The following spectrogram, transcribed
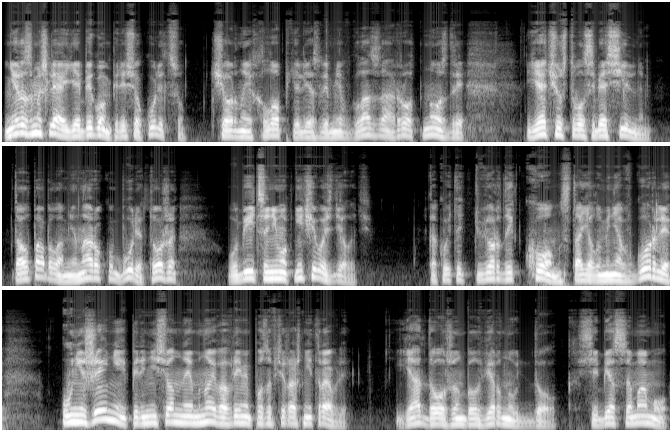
Не размышляя, я бегом пересек улицу. Черные хлопья лезли мне в глаза, рот, ноздри. Я чувствовал себя сильным. Толпа была мне на руку, буря тоже. Убийца не мог ничего сделать. Какой-то твердый ком стоял у меня в горле, унижение, перенесенное мной во время позавчерашней травли. Я должен был вернуть долг себе самому.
